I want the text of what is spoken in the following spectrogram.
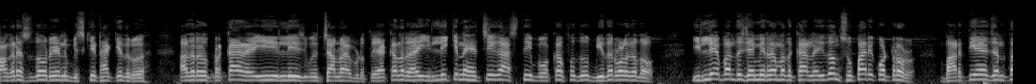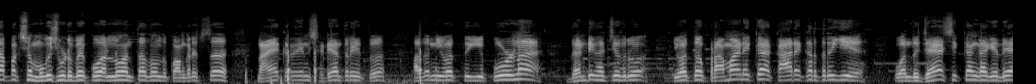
ಕಾಂಗ್ರೆಸ್ದವ್ರು ಏನು ಬಿಸ್ಕಿಟ್ ಹಾಕಿದ್ರು, ಅದರ ಪ್ರಕಾರ ಇಲ್ಲಿ ಚಾಲು ಆಗ್ಬಿಡ್ತು ಯಾಕಂದ್ರೆ ಇಲ್ಲಿಕ್ಕಿಂತ ಹೆಚ್ಚಿಗೆ ಆಸ್ತಿ ವಕಫದು ಬೀದರ್ ಒಳಗದವು ಇಲ್ಲೇ ಬಂದು ಜಮೀರ್ ಅಹಮದ್ ಖಾನ್ ಇದೊಂದು ಸುಪಾರಿ ಕೊಟ್ಟರು ಭಾರತೀಯ ಜನತಾ ಪಕ್ಷ ಮುಗಿಸ್ಬಿಡಬೇಕು ಅನ್ನುವಂಥದ್ದು ಒಂದು ಕಾಂಗ್ರೆಸ್ ನಾಯಕರ ಏನು ಷಡ್ಯಂತ್ರ ಇತ್ತು. ಅದನ್ನು ಇವತ್ತು ಈ ಪೂರ್ಣ ದಂಡಿಗೆ ಹಚ್ಚಿದ್ರು. ಇವತ್ತು ಪ್ರಾಮಾಣಿಕ ಕಾರ್ಯಕರ್ತರಿಗೆ ಒಂದು ಜಯ ಸಿಕ್ಕಂಗಾಗಿದೆ.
